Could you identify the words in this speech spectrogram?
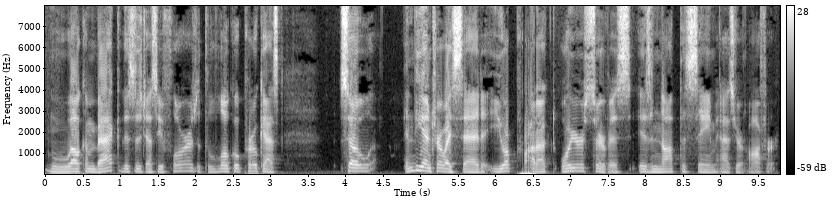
Welcome back. This is Jesse Flores with the Local Procast. So, in the intro, I said your product or your service is not the same as your offer.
